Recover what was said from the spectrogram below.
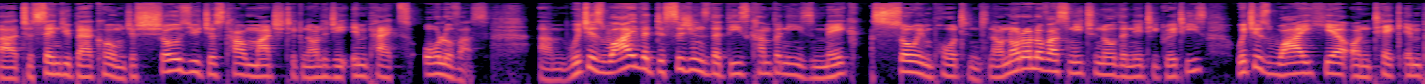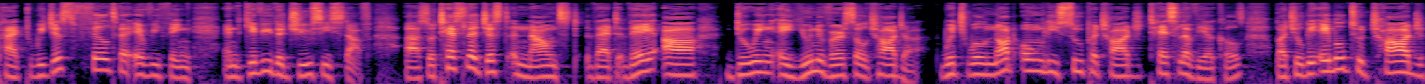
uh, to send you back back home just shows you just how much technology impacts all of us. Um, which is why the decisions that these companies make are so important. Now, not all of us need to know the nitty gritties, which is why here on Tech Impact, we just filter everything and give you the juicy stuff. Uh, so Tesla just announced that they are doing a universal charger which will not only supercharge Tesla vehicles, but you'll be able to charge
